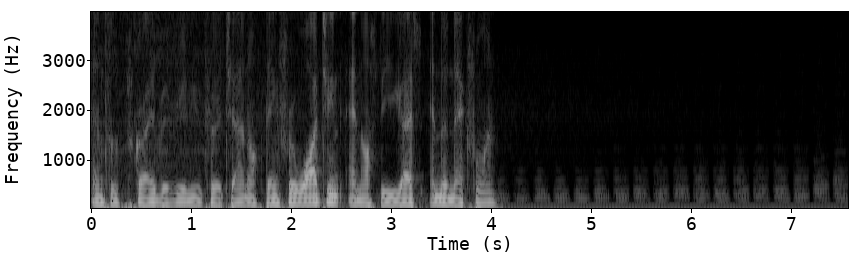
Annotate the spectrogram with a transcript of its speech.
and subscribe if you're new to the channel. Thanks for watching and i'll see you guys in the next one Thank you.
